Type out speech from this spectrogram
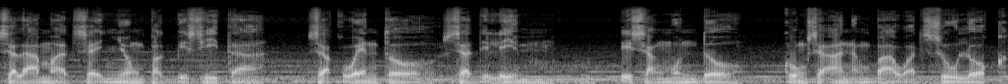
Salamat sa inyong pagbisita sa kwento sa dilim. Isang mundo kung saan ang bawat sulok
